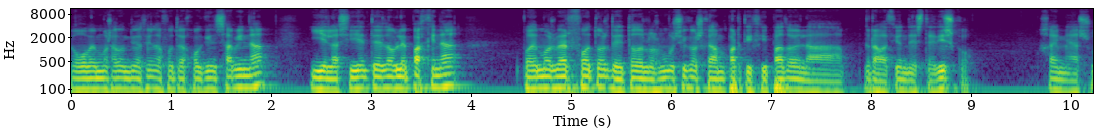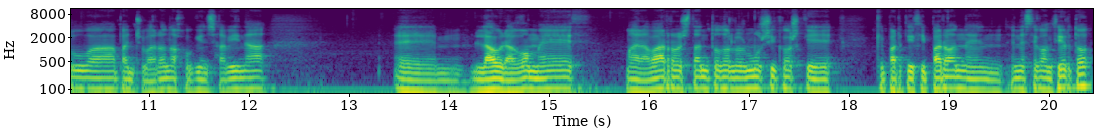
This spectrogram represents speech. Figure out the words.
Luego vemos a continuación una foto de Joaquín Sabina y en la siguiente doble página podemos ver fotos de todos los músicos que han participado en la grabación de este disco. Jaime Asúa, Pancho Barona, Joaquín Sabina, em, Laura Gómez, Mara Barro, están todos los músicos que, participaron en, este concierto.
